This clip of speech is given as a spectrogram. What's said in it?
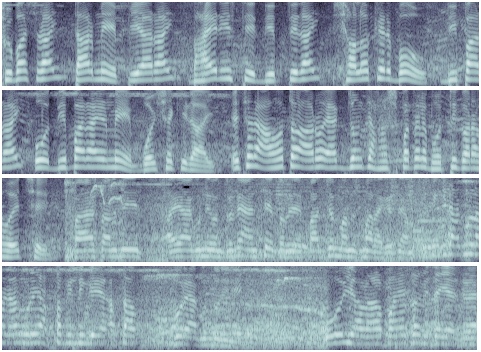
সুভাষ রায় তার মেয়ে পিয়া রায় ভাইয়ের স্ত্রী দীপ্তি রায় শালকের বউ দীপা রায় ও দীপা রায়ের মেয়ে বৈশাখী রায়। এছাড়া আহত আরও একজনকে হাসপাতালে ভর্তি করা হয়েছে। ফায়ার সার্ভিস আই আগুন নিয়ন্ত্রণে আনছে তবে পাঁচজন মানুষ মারা গেছে। আগুন লাগার পরে আস্তা বিল্ডিং এ আস্তা করে আগুন ধরে নিয়েছে? ওই আপনার ফায়ার সার্ভিস এসে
